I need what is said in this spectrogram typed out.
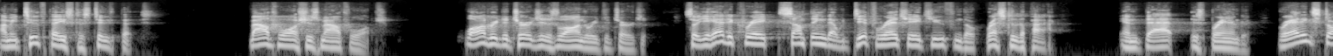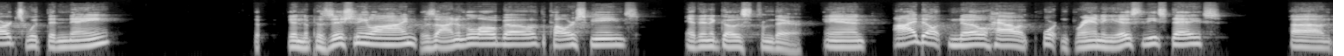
I mean, toothpaste is toothpaste, mouthwash is mouthwash, laundry detergent is laundry detergent. So you had to create something that would differentiate you from the rest of the pack. And that is branding. Branding starts with the name, the, then the positioning line, design of the logo, the color schemes, and then it goes from there. And I don't know how important branding is these days. Um,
